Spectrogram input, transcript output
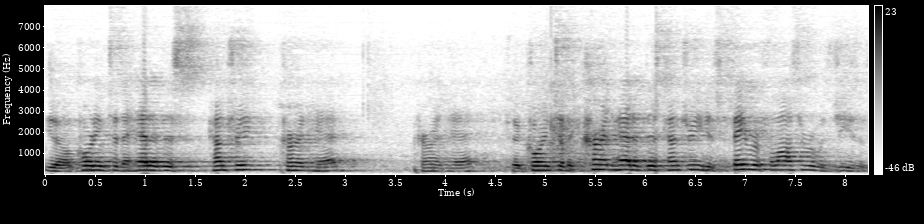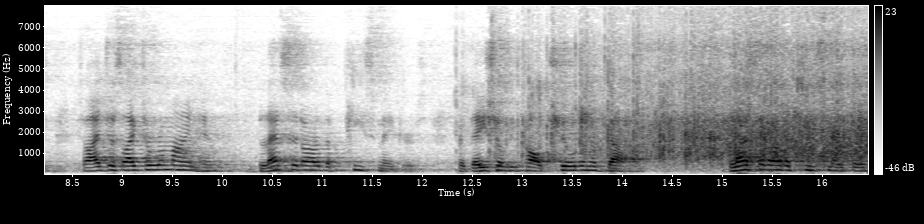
you know, according to the head of this country, current head, current head, according to the current head of this country, his favorite philosopher was Jesus. So I'd just like to remind him Blessed are the peacemakers, for they shall be called children of God. Blessed are the peacemakers,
